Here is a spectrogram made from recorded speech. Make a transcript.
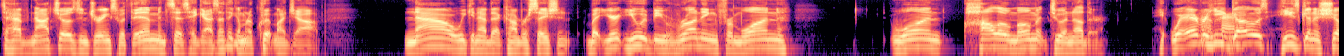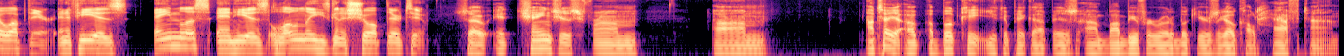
to have nachos and drinks with them and says, Hey guys, I think I'm going to quit my job. Now we can have that conversation. But you're you would be running from one one hollow moment to another. Wherever okay. he goes, he's going to show up there. And if he is aimless and he is lonely, he's going to show up there too. So it changes from, um, I'll tell you, a, a book you can pick up is um, Bob Buford wrote a book years ago called Halftime.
